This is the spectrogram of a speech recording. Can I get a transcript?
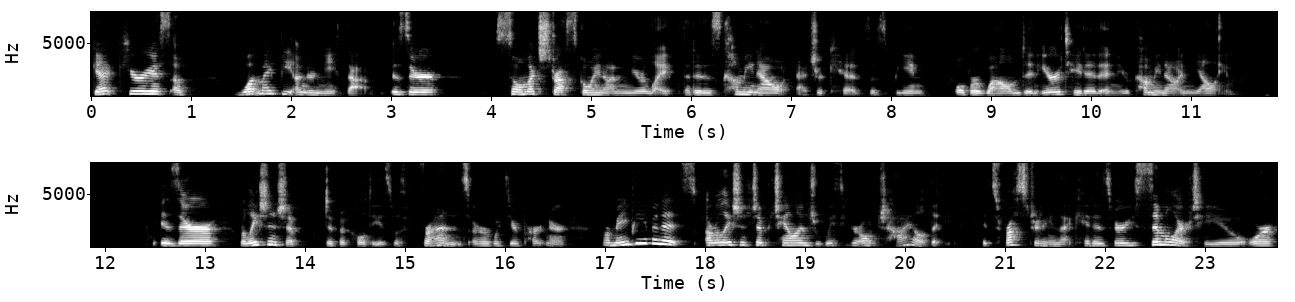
Get curious of what might be underneath that. Is there so much stress going on in your life that it is coming out at your kids as being overwhelmed and irritated and you're coming out and yelling? Is there relationship difficulties with friends or with your partner? Or maybe even it's a relationship challenge with your own child that it's frustrating that kid is very similar to you or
